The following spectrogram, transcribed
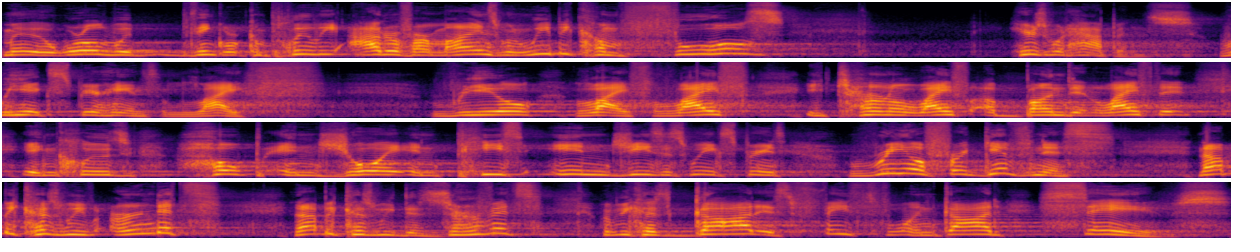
the world would think we're completely out of our minds, when we become fools, here's what happens we experience life real life, life eternal, life abundant, life that includes hope and joy and peace in Jesus. We experience real forgiveness, not because we've earned it, not because we deserve it, but because God is faithful and God saves.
